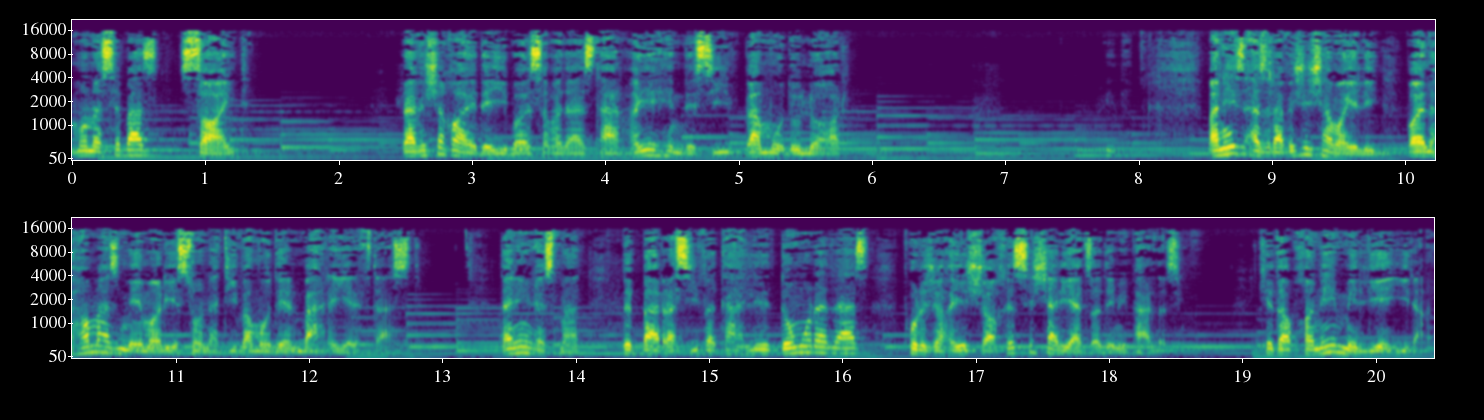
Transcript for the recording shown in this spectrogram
مناسب از سایت روش قاعده‌ای با استفاده از طرحهای هندسی و مدولار و نیز از روش شمایلی با الهام از معماری سنتی و مدرن بهره گرفته است در این قسمت به بررسی و تحلیل دو مورد از پروژه های شاخص شریعت زاده می‌پردازیم. کتابخانه ملی ایران.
